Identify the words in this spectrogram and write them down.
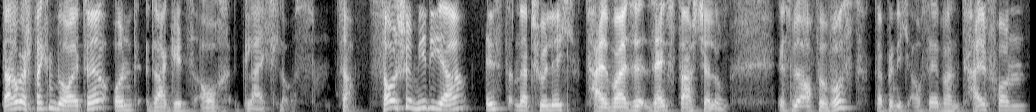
Darüber sprechen wir heute und da geht's auch gleich los. So, Social Media ist natürlich teilweise Selbstdarstellung. Ist mir auch bewusst, da bin ich auch selber ein Teil von.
